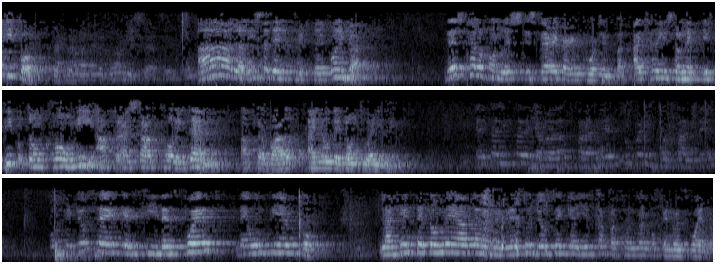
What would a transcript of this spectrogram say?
equipo. Ah, la lista de telefónica. This telephone list is very, very important, but I tell you something, if people don't call me after I start calling them, after a while, I know they don't do anything. Esta lista de llamadas para mí es súper importante porque yo sé que si después de un tiempo la gente no me habla de regreso, yo sé que ahí está pasando algo que no es bueno.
